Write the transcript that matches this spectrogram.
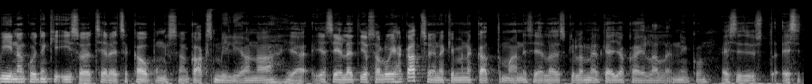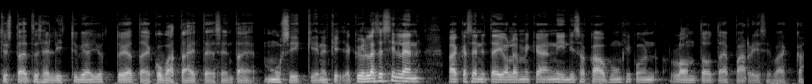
Viina on kuitenkin iso, että siellä itse kaupungissa on kaksi miljoonaa. Ja, ja siellä, että jos haluaa ihan katsojanakin mennä katsomaan, niin siellä olisi kyllä melkein joka illalle niin kuin esitystä, esitystaiteeseen liittyviä juttuja tai kuvataiteeseen tai musiikkiin. Ja kyllä se silleen, vaikka se nyt ei ole mikään niin iso kaupunki kuin Lontoa tai Pariisi vaikka,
